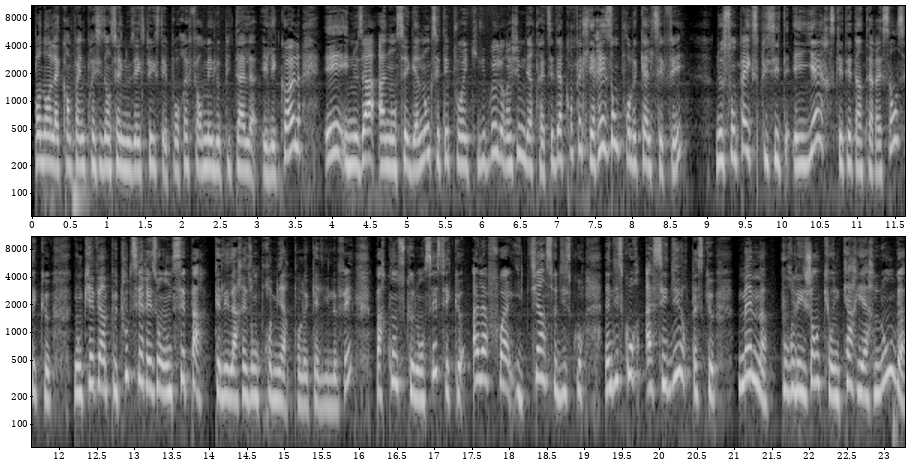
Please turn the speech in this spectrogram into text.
Pendant la campagne présidentielle, il nous a expliqué que c'était pour réformer l'hôpital et l'école. Et il nous a annoncé également que c'était pour équilibrer le régime des retraites. C'est-à-dire qu'en fait, les raisons pour lesquelles c'est fait, ne sont pas explicites. Et hier, ce qui était intéressant, c'est que donc il y avait un peu toutes ces raisons. On ne sait pas quelle est la raison première pour laquelle il le fait. Par contre, ce que l'on sait, c'est que à la fois il tient ce discours, un discours assez dur, parce que même pour les gens qui ont une carrière longue,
